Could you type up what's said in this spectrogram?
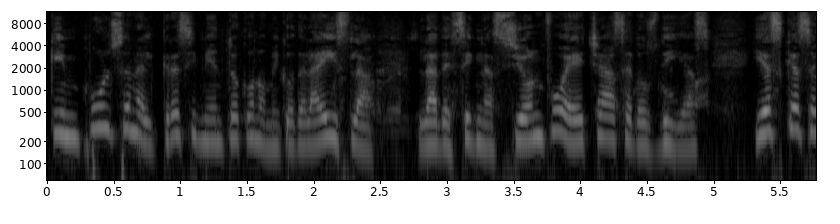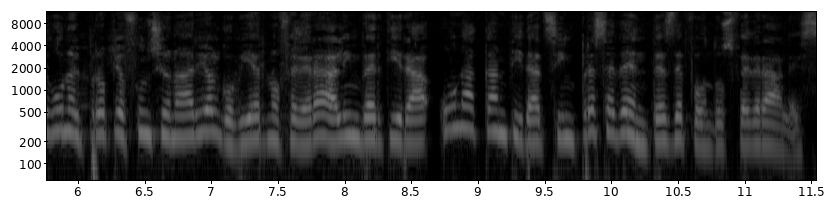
que impulsan el crecimiento económico de la isla. La designación fue hecha hace dos días y es que, según el propio funcionario, el gobierno federal invertirá una cantidad sin precedentes de fondos federales.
